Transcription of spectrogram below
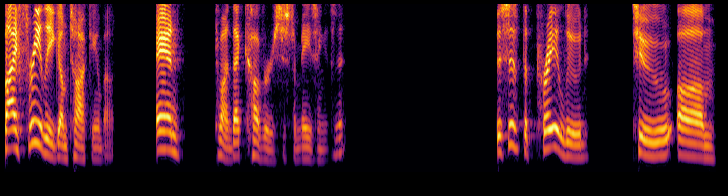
By Free League, I'm talking about. And come on, that cover is just amazing, isn't it? This is the prelude to um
